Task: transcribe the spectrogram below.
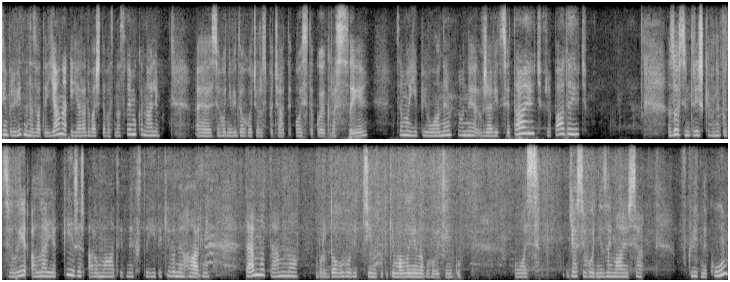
Всім привіт! Мене звати Яна і я рада бачити вас на своєму каналі. Е, Сьогодні відео хочу розпочати ось такої краси. Це мої піони. Вони вже відцвітають, вже падають. Зовсім трішки вони поцвіли, але який же ж аромат від них стоїть, які вони гарні. Темно-темно бордового відтінку, такий малинового відтінку. Ось. Я сьогодні займаюся в квітнику.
